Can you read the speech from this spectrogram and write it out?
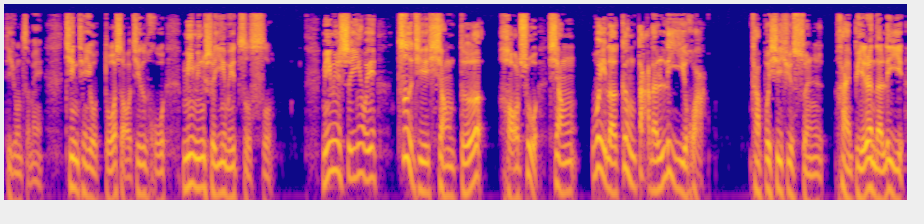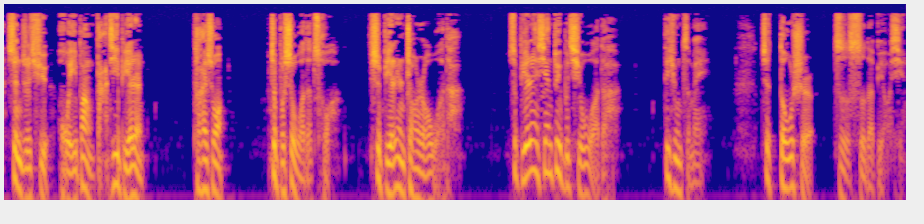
弟兄姊妹，今天有多少基督徒明明是因为自私，明明是因为自己想得好处，想为了更大的利益化，他不惜去损害别人的利益，甚至去毁谤打击别人，他还说。这不是我的错，是别人招惹我的，是别人先对不起我的，弟兄姊妹，这都是自私的表现。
